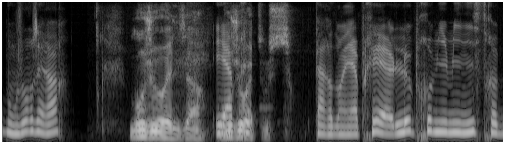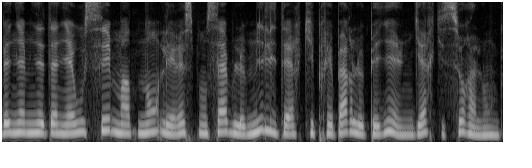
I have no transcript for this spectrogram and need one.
Bonjour Gérard. Bonjour Elsa. Bonjour à tous. Pardon, et après, euh, le Premier ministre Benjamin Netanyahou, c'est maintenant les responsables militaires qui préparent le pays à une guerre qui sera longue.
